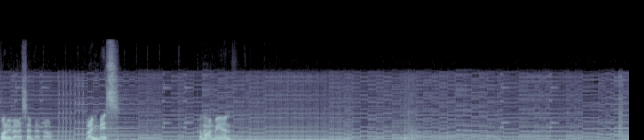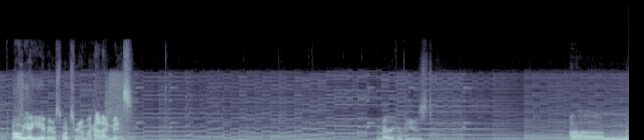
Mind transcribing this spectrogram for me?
Funny that I said that, though. Did I miss? Come on, man. Oh yeah, he hit me with smoke screen. I'm like, how did I miss? I'm very confused. Um,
